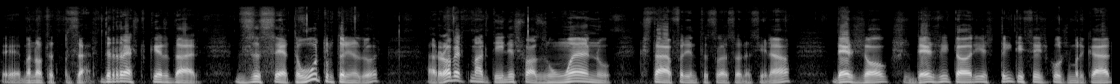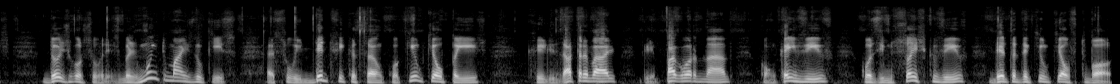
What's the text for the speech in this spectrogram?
É uma nota de pesar. De resto, quero dar 17 a outro treinador, a Robert Martínez, faz um ano que está à frente da Seleção Nacional, 10 jogos, 10 vitórias, 36 gols marcados, 2 gols sofridos. Mas muito mais do que isso, a sua identificação com aquilo que é o país, que lhe dá trabalho, que lhe paga o ordenado, com quem vive, com as emoções que vive dentro daquilo que é o futebol,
